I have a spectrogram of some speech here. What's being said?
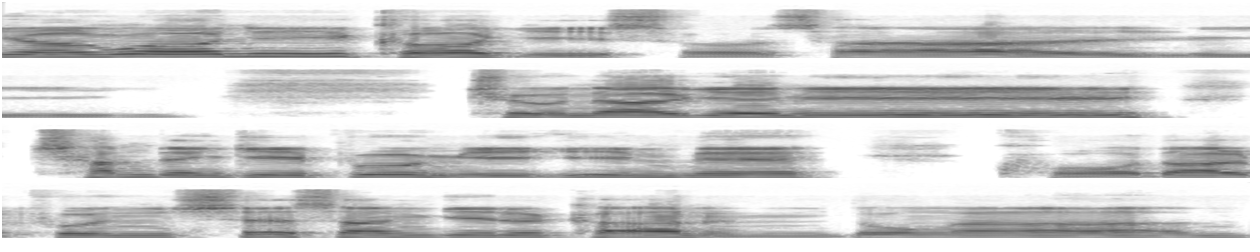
영원히 거기서 살리. 주 날개미 참된 기쁨이 있네 고달픈 세상 길 가는 동안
